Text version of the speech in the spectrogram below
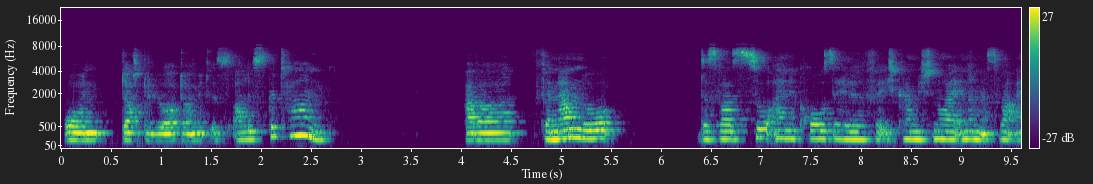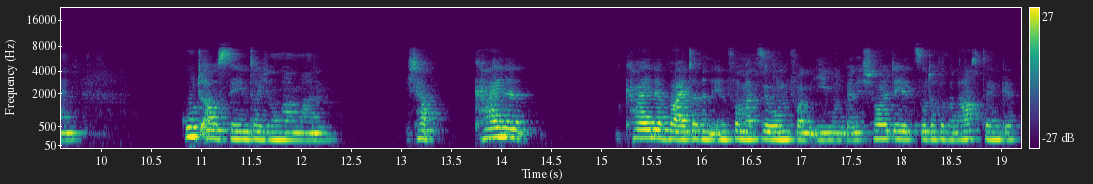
Und dachte, ja, damit ist alles getan. Aber Fernando, das war so eine große Hilfe. Ich kann mich nur erinnern, es war ein gut aussehender junger Mann. Ich habe keine, keine weiteren Informationen von ihm. Und wenn ich heute jetzt so darüber nachdenke,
